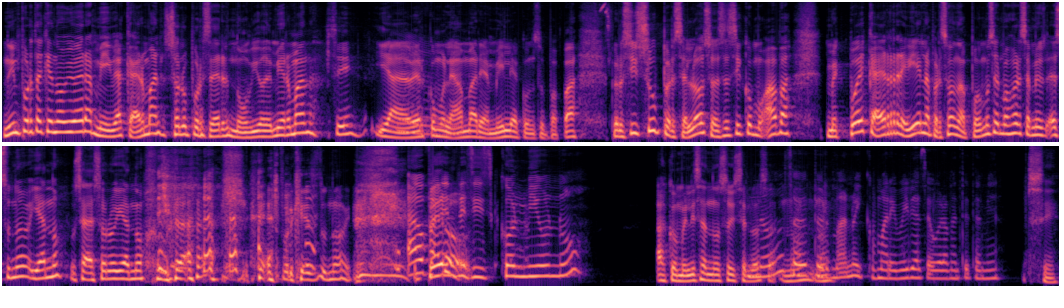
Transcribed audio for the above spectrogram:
No importa qué novio era, me iba a caer mal, solo por ser novio de mi hermana, ¿sí? Y a ver cómo le da María Emilia con su papá. Pero sí, súper celoso. Es así como, ah, va, me puede caer re bien la persona, podemos ser mejores amigos. Eso no, ya no, o sea, solo ya no, porque es tu novio. Ah, paréntesis, conmigo no. Ah, con Melissa no soy celosa. No, soy tu hermano y con María Emilia seguramente también. Sí.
